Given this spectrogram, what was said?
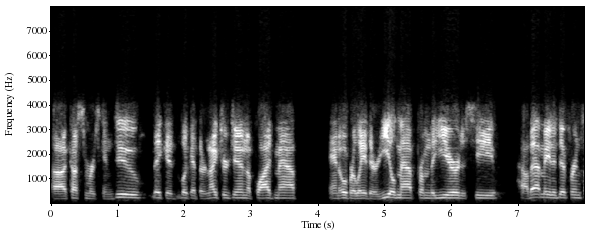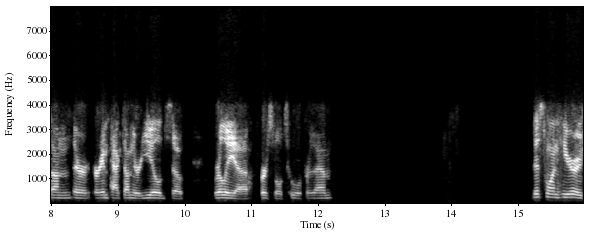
uh, customers can do. They could look at their nitrogen applied map and overlay their yield map from the year to see how that made a difference on their or impact on their yield. So really a versatile tool for them. This one here is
